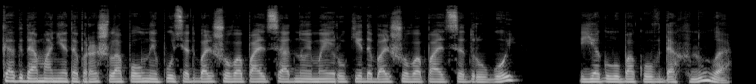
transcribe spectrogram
Когда монета прошла полный путь от большого пальца одной моей руки до большого пальца другой, я глубоко вдохнула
